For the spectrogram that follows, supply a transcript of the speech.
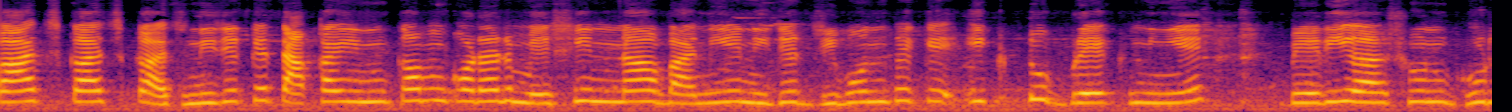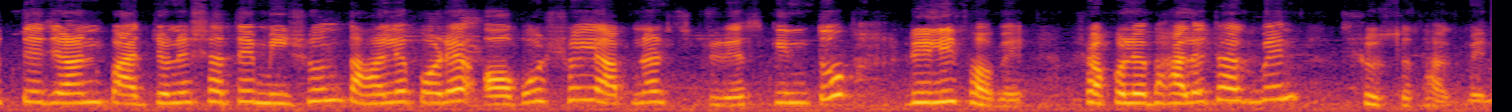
কাজ কাজ কাজ। নিজেকে টাকা ইনকাম করার মেশিন না বানিয়ে নিজের জীবন থেকে একটু ব্রেক নিয়ে বেরিয়ে আসুন, ঘুরতে যান, পাঁচজনের সাথে মিশুন, তাহলে পরে অবশ্যই আপনার স্ট্রেস কিন্তু রিলিফ হবে। সকলে ভালো থাকবেন, সুস্থ থাকবেন।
